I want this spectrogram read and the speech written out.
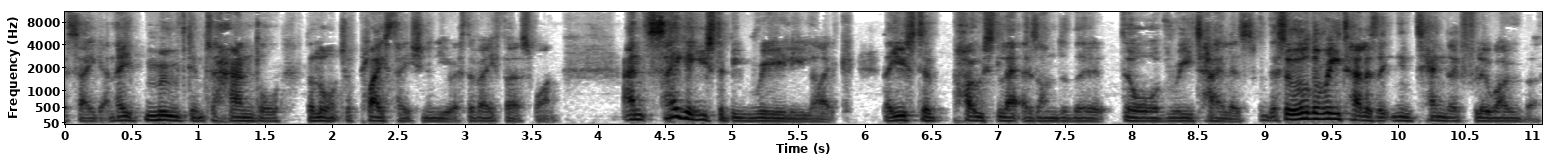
Sega, and they moved him to handle the launch of PlayStation in the US, the very first one. And Sega used to be really like they used to post letters under the door of retailers. So all the retailers that Nintendo flew over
